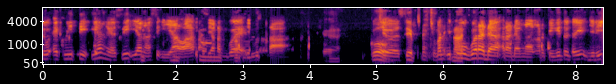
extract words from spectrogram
to equity. Iya nggak sih? Iya nggak sih? Iyalah, pasti kan gue duta. Cool. Cus. Sip. Nah, cuman itu Nah. gue rada rada nggak ngerti gitu. Jadi, jadi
